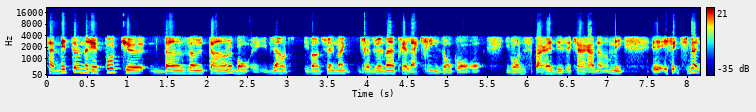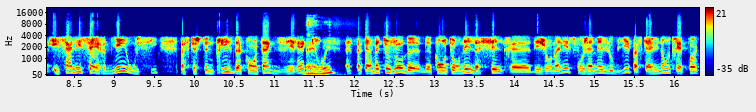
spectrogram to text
Ça m'étonnerait pas que dans un temps, bon, éventuellement, graduellement après la crise, donc on, ils vont disparaître des écrans radars, mais euh, effectivement, et ça les sert bien aussi, parce que c'est une prise de contact direct. Ben oui. Ça permet toujours de, de, contourner le filtre euh, des journalistes. Faut jamais l'oublier, parce qu'à une autre époque,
